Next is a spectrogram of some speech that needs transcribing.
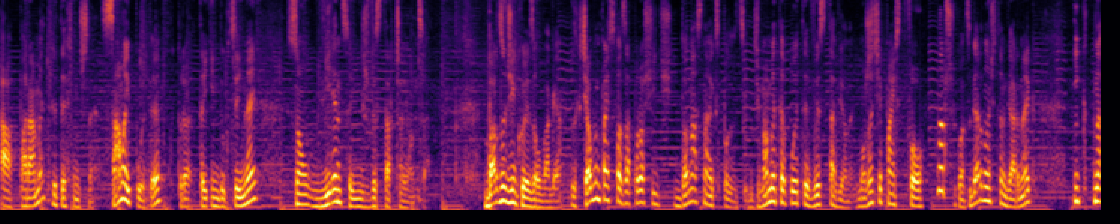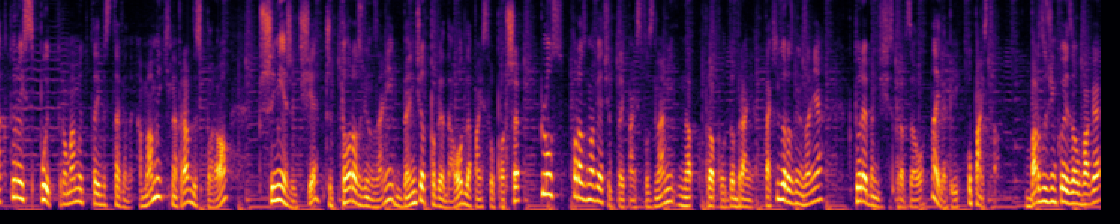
a parametry techniczne samej płyty, które, tej indukcyjnej, są więcej niż wystarczające. Bardzo dziękuję za uwagę. Chciałbym Państwa zaprosić do nas na ekspozycję, gdzie mamy te płyty wystawione. Możecie Państwo na przykład zgarnąć ten garnek i na którejś z płyt, którą mamy tutaj wystawione, a mamy ich naprawdę sporo, przymierzyć się, czy to rozwiązanie będzie odpowiadało dla Państwa potrzeb, plus porozmawiacie tutaj Państwo z nami na propos dobrania takiego rozwiązania, które będzie się sprawdzało najlepiej u Państwa. Bardzo dziękuję za uwagę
